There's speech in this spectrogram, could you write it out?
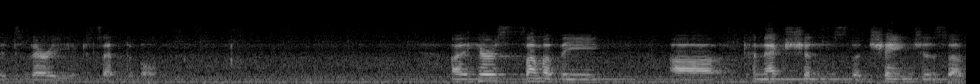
it's very acceptable. Uh, here's some of the uh, connections, the changes of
